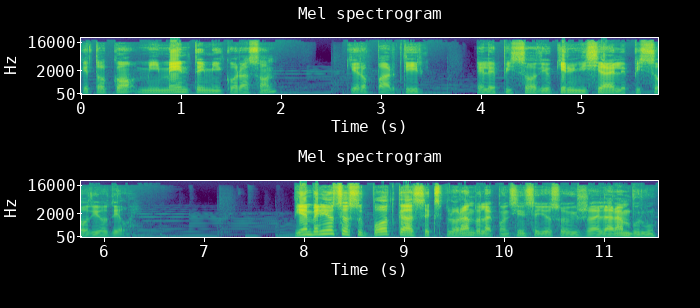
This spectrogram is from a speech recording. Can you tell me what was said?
que tocó mi mente y mi corazón, quiero partir el episodio, quiero iniciar el episodio de hoy. Bienvenidos a su podcast Explorando la Conciencia, yo soy Israel Aramburu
